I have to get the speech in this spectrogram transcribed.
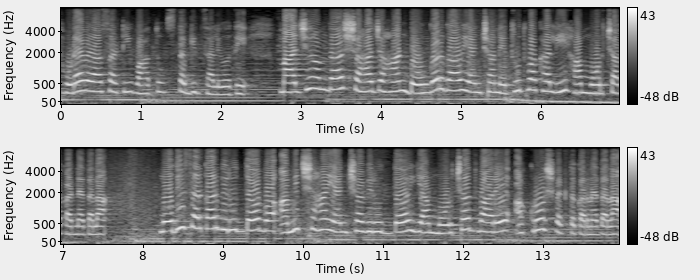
थोड्या वेळासाठी वाहतूक स्थगित झाली होती. माजी आमदार शहाजहान डोंगरगाव यांच्या नेतृत्वाखाली हा मोर्चा काढण्यात आला. मोदी सरकार विरुद्ध व अमित शहा यांच्या विरुद्ध या मोर्चाद्वारे आक्रोश व्यक्त करण्यात आला.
